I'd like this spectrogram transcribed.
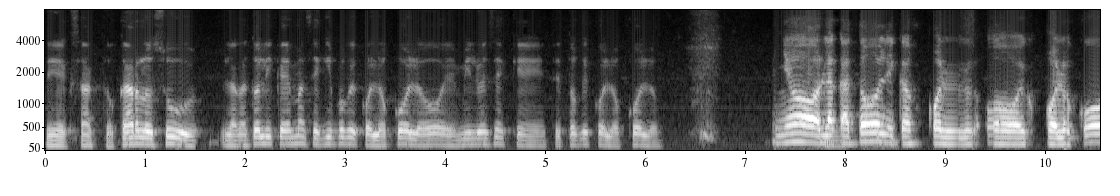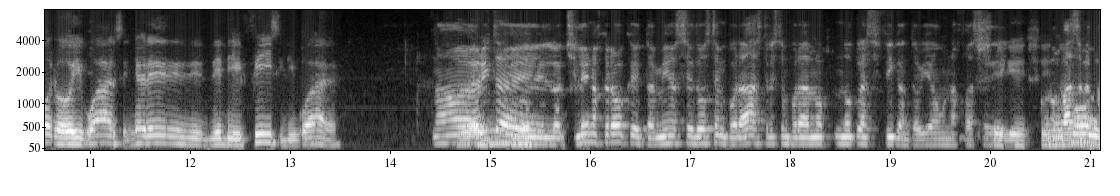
Sí, exacto. Carlos Sur, la Católica es más equipo que Colo Colo, mil veces que te toque Colo Colo. Señor, la Católica Col- o Colo Colo, igual, señor, es de- de- difícil, igual. No, ahorita eh, los chilenos creo que también hace dos temporadas, tres temporadas no, no clasifican todavía a una fase Sí, de... sí. no pasa Colo,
